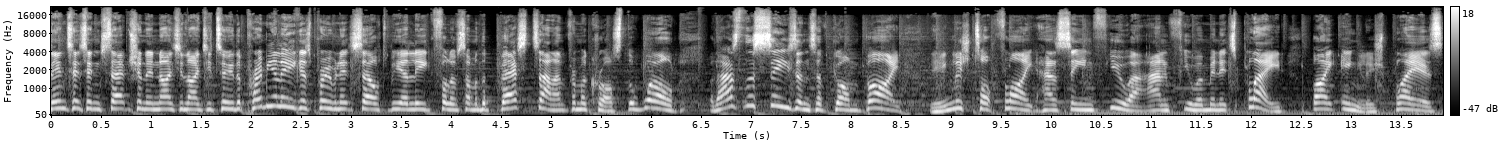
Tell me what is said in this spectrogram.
Since its inception in 1992, the Premier League has proven itself to be a league full of some of the best talent from across the world. But as the seasons have gone by, the English top flight has seen fewer and fewer minutes played by English players.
